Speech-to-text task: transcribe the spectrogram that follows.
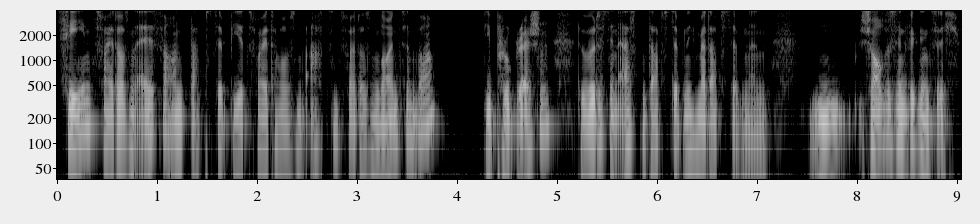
10, 2011 war und Dubstep wie er 2018, 2019 war, die Progression, du würdest den ersten Dubstep nicht mehr Dubstep nennen. Genres entwickeln sich.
